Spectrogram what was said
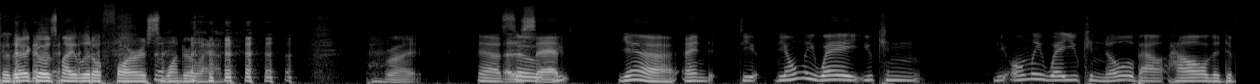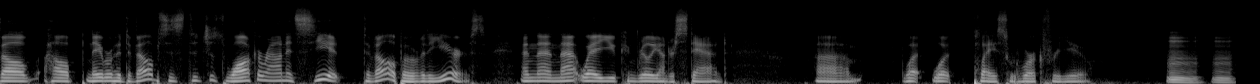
so there goes my little forest wonderland. right. Yeah, That so is sad. you- yeah, and the the only way you can the only way you can know about how the develop how neighborhood develops is to just walk around and see it develop over the years. And then that way you can really understand um, what what place would work for you. Mm, mm.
